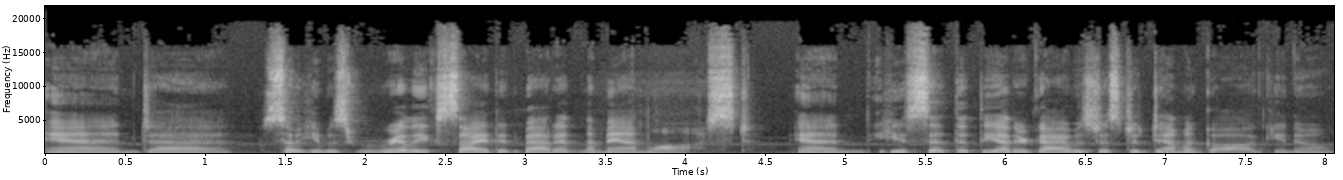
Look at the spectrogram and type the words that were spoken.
and uh, so he was really excited about it and the man lost. And he said that the other guy was just a demagogue you know?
